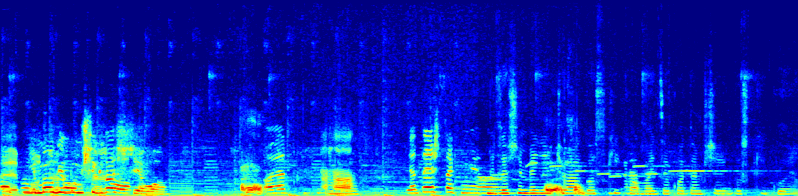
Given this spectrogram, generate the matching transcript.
E, Nie mogę, bo mi się gra ścięła. A, Ale Aha. ja też tak miałam. Widzę, że będzie trzeba go skikować. Zakładam się, że go skikują.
